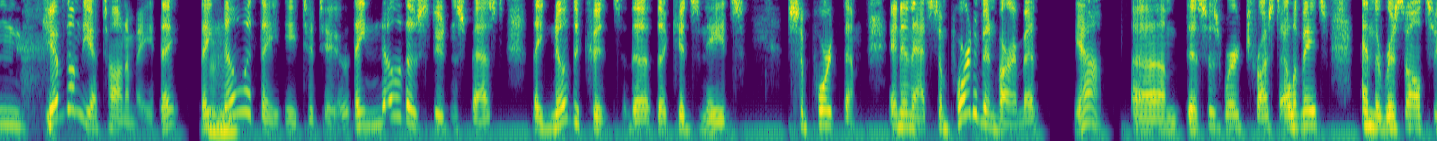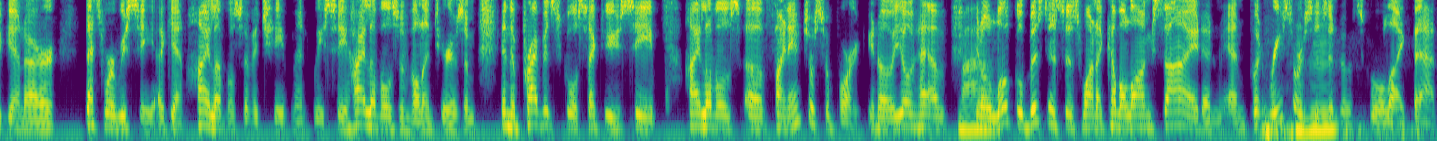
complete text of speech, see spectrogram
give them the autonomy. They they mm-hmm. know what they need to do. They know those students best. They know the kids the the kids needs. Support them, and in that supportive environment, yeah, um, this is where trust elevates and the results again are that's where we see again high levels of achievement. We see high levels of volunteerism. In the private school sector you see high levels of financial support. You know you'll have wow. you know local businesses want to come alongside and, and put resources mm-hmm. into a school like that.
